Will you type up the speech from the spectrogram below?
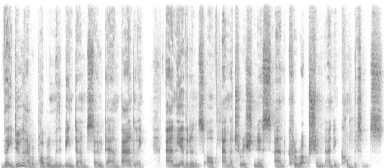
They do have a problem with it being done so damn badly. And the evidence of amateurishness and corruption and incompetence.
